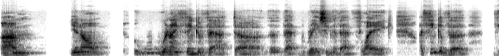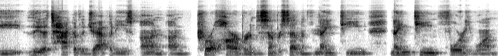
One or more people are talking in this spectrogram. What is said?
Um, you know, when I think of that, uh, that raising of that flag, I think of the the the attack of the Japanese on on Pearl Harbor on December 7th, 19, 1941.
